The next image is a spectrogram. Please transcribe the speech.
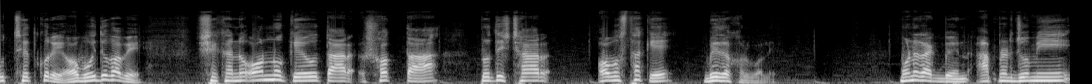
উচ্ছেদ করে অবৈধভাবে সেখানে অন্য কেউ তার সত্তা প্রতিষ্ঠার অবস্থাকে বেদখল বলে। মনে রাখবেন, আপনার জমি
